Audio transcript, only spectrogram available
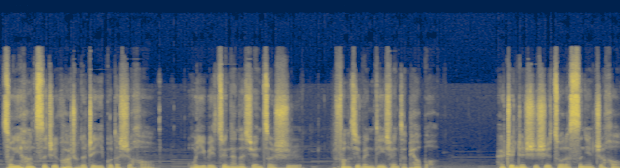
从银行辞职跨出的这一步的时候，我以为最难的选择是放弃稳定，选择漂泊。而真真实实做了四年之后，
